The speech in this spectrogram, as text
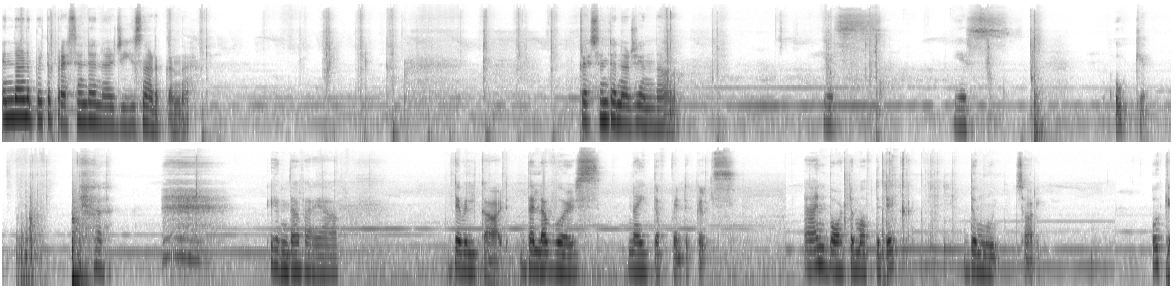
എന്താണ് ഇപ്പോഴത്തെ പ്രസന്റ് എനർജീസ് നടക്കുന്നത് പ്രസന്റ് എനർജി എന്താണ്? യെസ് യെസ് ഓക്കെ എന്താ പറയാ? Devil card the lovers knight of pentacles and bottom of the deck the moon sorry okay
